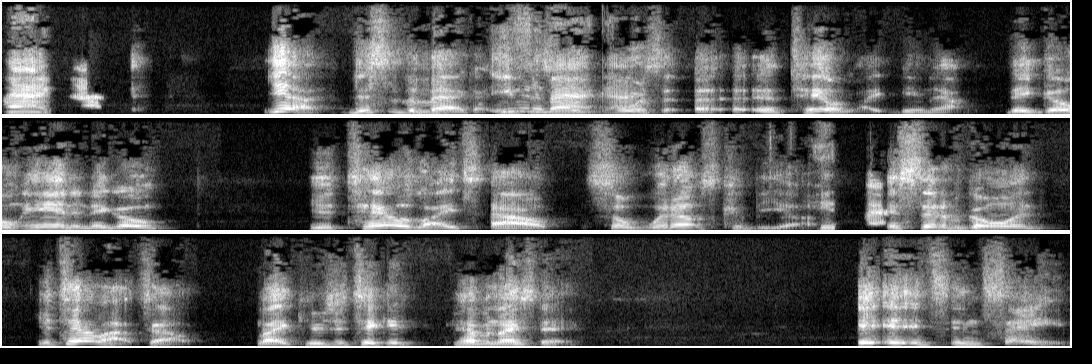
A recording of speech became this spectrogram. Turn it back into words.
Bad Yeah, this is the Mhm. bad guy. Even if bad guy. a, a, a tail light being out, they go in and they go, "Your tail light's out. So what else could be up?" Instead of going, "Your tail light's out. Like here's your ticket. Have a nice day." It, it- it's insane,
